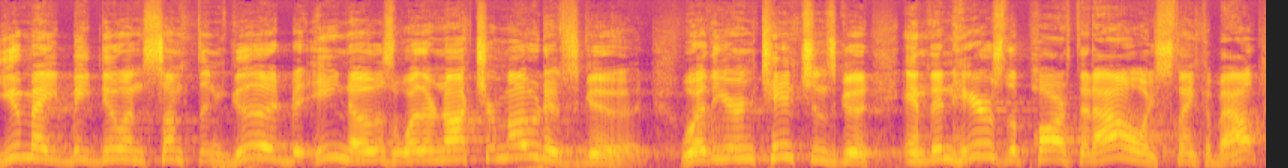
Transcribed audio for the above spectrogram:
You may be doing something good, but He knows whether or not your motive's good, whether your intention's good. And then here's the part that I always think about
